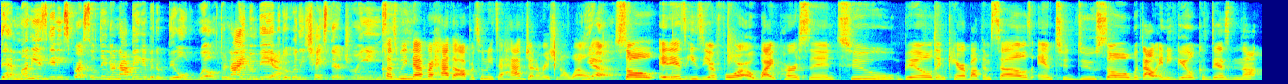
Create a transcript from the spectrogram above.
that money is getting spread so thin, they're not being able to build wealth. They're not even being Yeah. able to really chase their dreams. because we never had the opportunity to have generational wealth. Yeah. So it is easier for a white person to build and care about themselves and to do so without any guilt because there's not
